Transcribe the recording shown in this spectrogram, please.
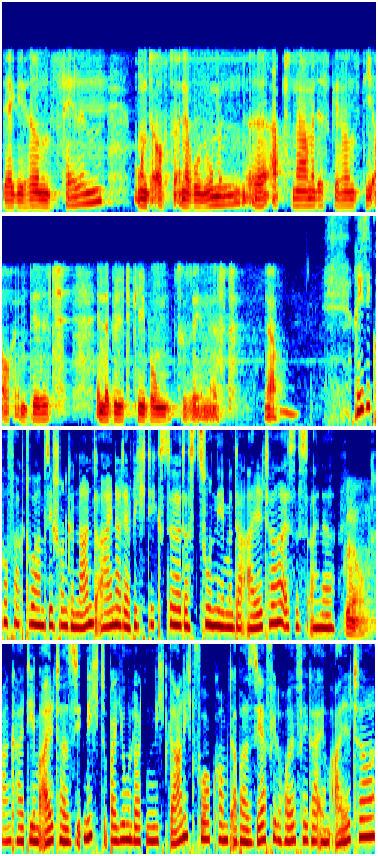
der Gehirnzellen und auch zu einer Volumenabnahme des Gehirns, die auch im Bild, in der Bildgebung zu sehen ist. Ja. Risikofaktor haben Sie schon genannt. Einer der wichtigste, das zunehmende Alter. Es ist eine genau. Krankheit, die im Alter nicht, bei jungen Leuten nicht gar nicht vorkommt, aber sehr viel häufiger im Alter.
